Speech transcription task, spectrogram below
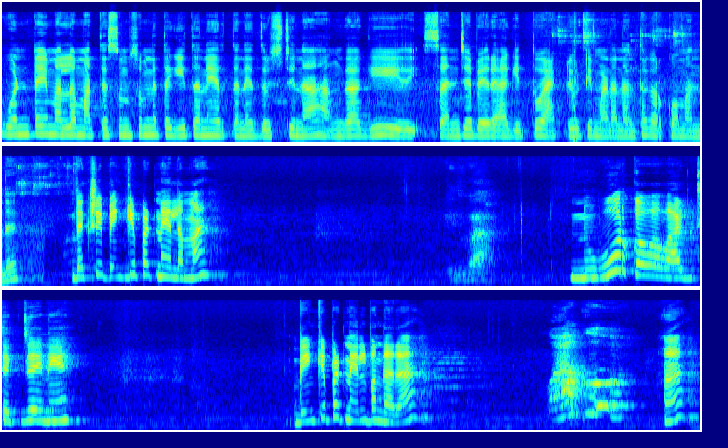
ಒನ್ ಟೈಮ್ ಅಲ್ಲ ಮತ್ತೆ ಸುಮ್ಮ ಸುಮ್ಮನೆ ತೆಗೀತಾನೆ ಇರ್ತಾನೆ ದೃಷ್ಟಿನ. ಹಾಗಾಗಿ ಸಂಜೆ ಬೇರೆ ಆಗಿತ್ತು. ಆ್ಯಕ್ಟಿವಿಟಿ ಮಾಡೋಣ ಅಂತ ಕರ್ಕೊಂಬಂದೆ. ದಕ್ಷಿ ಬೆಂಕಿಪಟ್ಟಣ ಎಲ್ಲಮ್ಮ ಊರ್ಕೋವ ಚೆಕ್ ಜೈನಿ? ಬೆಂಕಿಪಟ್ಟಣ ಎಲ್ಲಿ ಬಂಗಾರ? ಹಾಂ?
